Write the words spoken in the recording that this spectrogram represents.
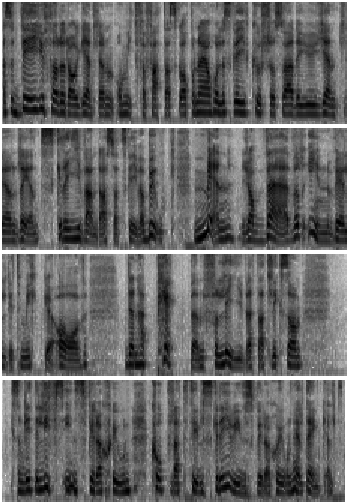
alltså det är ju föredrag egentligen om mitt författarskap. Och när jag håller skrivkurser så är det ju egentligen rent skrivande, alltså att skriva bok. Men jag väver in väldigt mycket av den här peppen för livet. Att liksom liksom lite livsinspiration kopplat till skrivinspiration helt enkelt.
